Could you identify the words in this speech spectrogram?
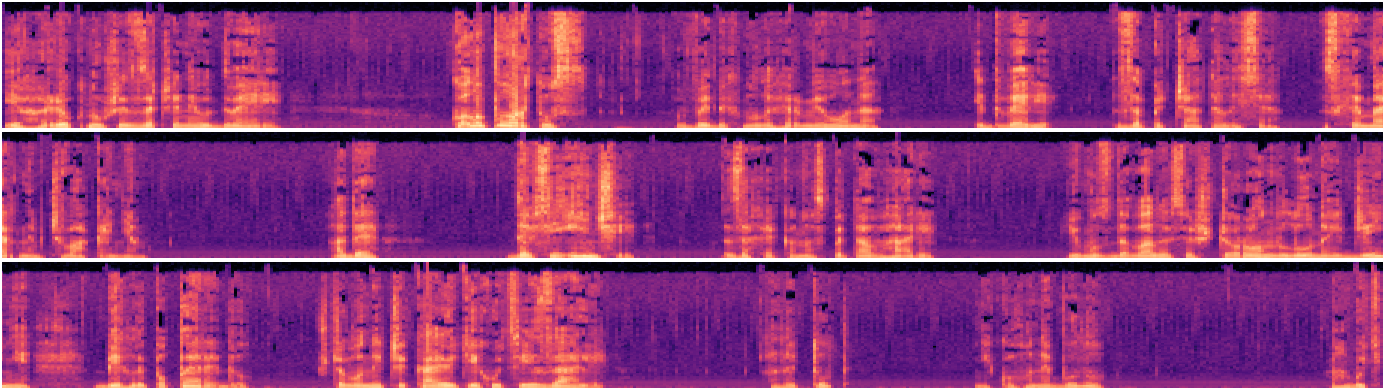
і, грюкнувши, зачинив двері. Колопортус. видихнула Герміона, і двері запечаталися з химерним чваканням. А де, де всі інші? захекано спитав Гаррі. Йому здавалося, що Рон, Луна і Джині бігли попереду, що вони чекають їх у цій залі але тут нікого не було. Мабуть,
